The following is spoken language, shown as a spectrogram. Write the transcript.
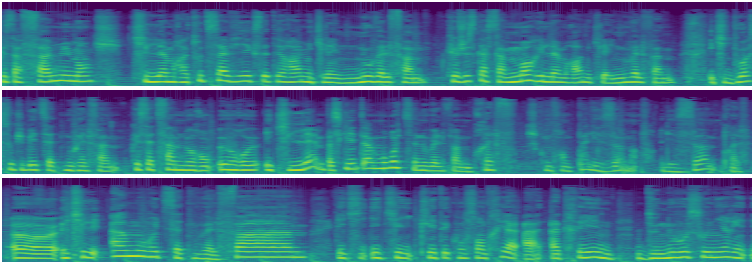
que sa femme lui manque, qu'il l'aimera toute sa vie, etc., mais qu'il a une nouvelle femme, que jusqu'à sa mort il l'aimera, mais qu'il a une nouvelle femme, et qu'il doit s'occuper de cette nouvelle femme, que cette femme le rend heureux et qu'il l'aime parce qu'il était amoureux de sa nouvelle femme. Bref, je comprends pas les hommes, hein. les hommes, bref, euh, et qu'il est amoureux de cette nouvelle femme et qu'il était concentré à, créer de nouveaux souvenirs et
